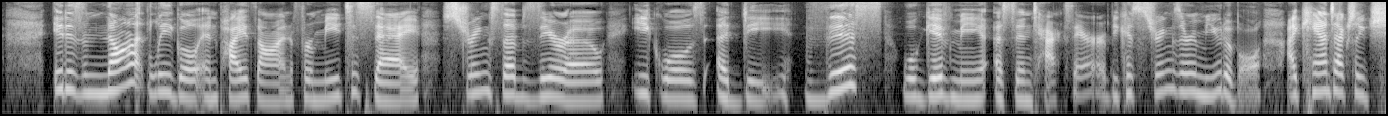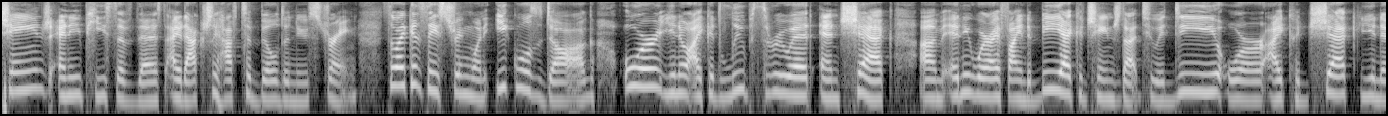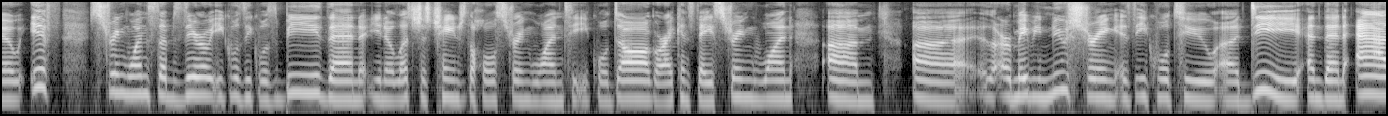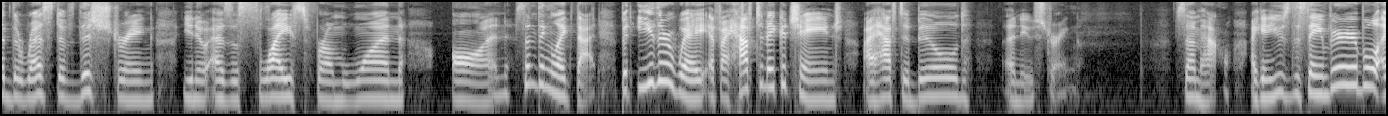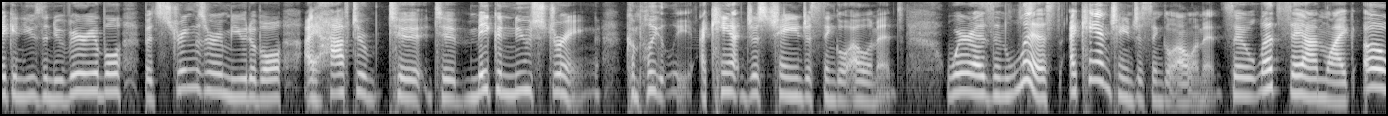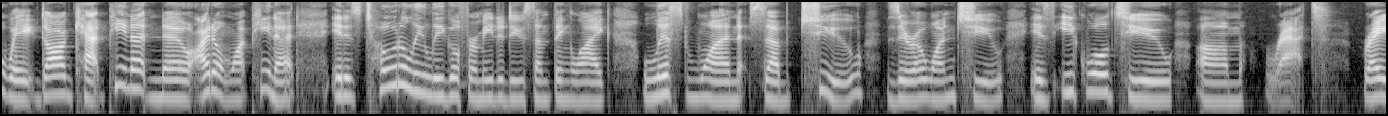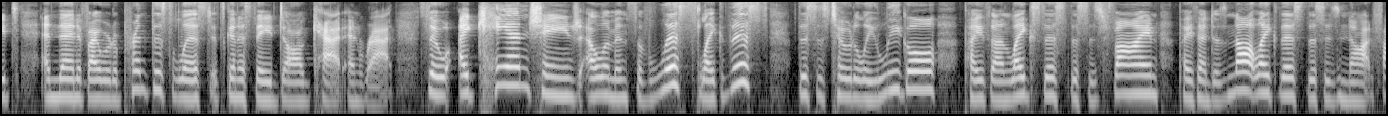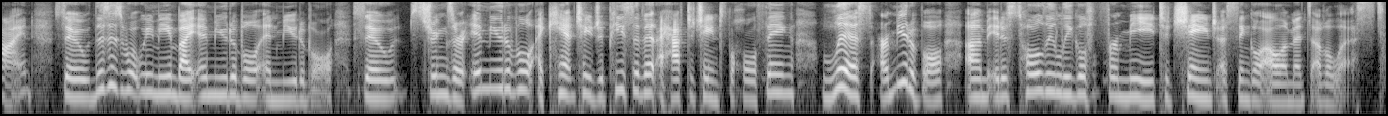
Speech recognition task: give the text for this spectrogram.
It is not legal in Python for me to say string sub zero equals a D. This will give me a syntax error because strings are immutable. I can't actually change any piece of this. I'd actually have to build a new string. So I can say string one equals dog, or, you know, I could loop through it and check um, anywhere I find a B, I could change that to a D, or I could check, you know, if string one sub zero equals equals B, then, you know, let's just change the whole string one to equal dog, or I can say string one um, uh, or maybe new string is equal to uh, D and then add the rest of this string, you know, as a slice from one on, something like that. But either way, if I have to make a change, I have to build a new string somehow. I can use the same variable, I can use a new variable, but strings are immutable. I have to, to, to make a new string completely. I can't just change a single element. Whereas in lists, I can change a single element. So let's say I'm like, oh wait, dog, cat, peanut. No, I don't want peanut. It is totally legal for me to do something like list one sub two, zero, one, two is equal to um, rat right? And then if I were to print this list, it's going to say dog, cat, and rat. So I can change elements of lists like this. This is totally legal. Python likes this. This is fine. Python does not like this. This is not fine. So this is what we mean by immutable and mutable. So strings are immutable. I can't change a piece of it. I have to change the whole thing. Lists are mutable. Um, it is totally legal for me to change a single element of a list.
